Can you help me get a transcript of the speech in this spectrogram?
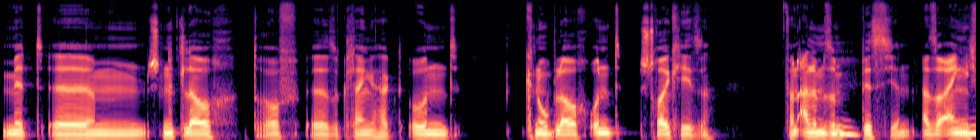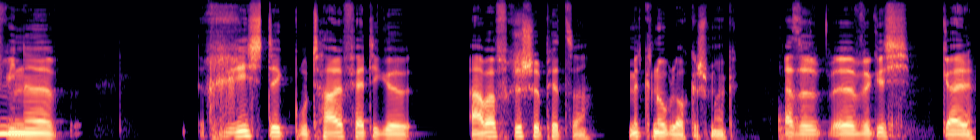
mit ähm, Schnittlauch drauf, äh, so klein gehackt und Knoblauch und Streukäse. Von allem so ein mhm. bisschen. Also eigentlich mhm. wie eine richtig brutal fettige, aber frische Pizza. Mit Knoblauchgeschmack. Also äh, wirklich geil.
